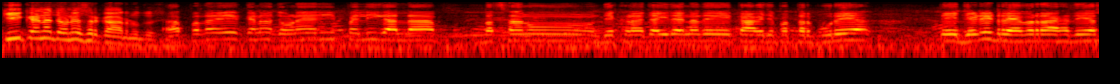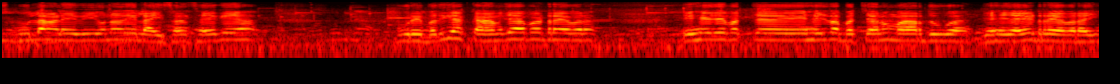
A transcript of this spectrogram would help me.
ਕੀ ਕਹਿਣਾ ਚਾਹੁੰਦੇ ਆ ਸਰਕਾਰ ਨੂੰ ਤੁਸੀਂ? ਆਪਾਂ ਤਾਂ ਇਹ ਕਹਿਣਾ ਚਾਹੁੰਦੇ ਆ ਜੀ ਪਹਿਲੀ ਗੱਲ ਆ ਬੱਸਾਂ ਨੂੰ ਦੇਖਣਾ ਚਾਹੀਦਾ ਇਹਨਾਂ ਦੇ ਕਾਗਜ਼ ਪੱਤਰ ਪੂਰੇ ਆ। ਤੇ ਜਿਹੜੇ ਡਰਾਈਵਰ ਰੱਖਦੇ ਆ ਸਕੂਲਾਂ ਵਾਲੇ ਵੀ ਉਹਨਾਂ ਦੇ ਲਾਇਸੈਂਸ ਹੈਗੇ ਆ। ਪੂਰੇ ਵਧੀਆ ਕਾਮਯਾਬ ਆ ਡਰਾਈਵਰ ਇਹੋ ਜਿਹੇ ਬੱਚੇ ਇਹੋ ਜਿਹੇ ਤਾਂ ਬੱਚਿਆਂ ਨੂੰ ਮਾਰ ਦੂਗਾ ਜਿਹੋ ਜਿਹਾ ਇਹ ਡਰਾਈਵਰ ਆ ਜੀ।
